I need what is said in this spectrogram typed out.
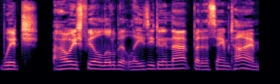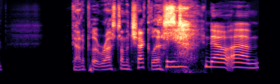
which i always feel a little bit lazy doing that but at the same time got to put rest on the checklist Yeah. No, um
